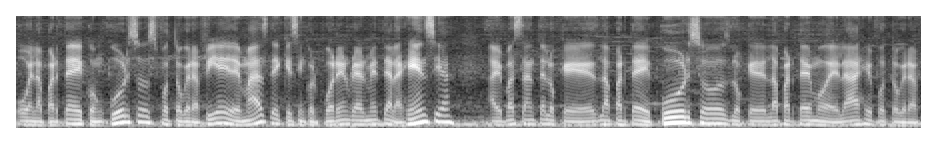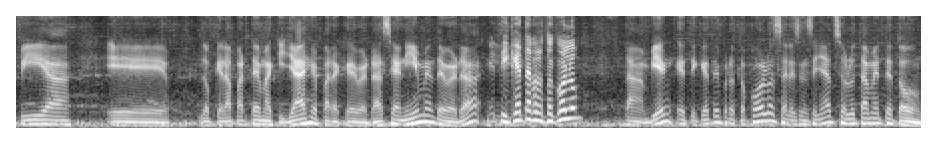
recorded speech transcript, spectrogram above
o en la parte de concursos, fotografía y demás, de que se incorporen realmente a la agencia. Hay bastante lo que es la parte de cursos, lo que es la parte de modelaje, fotografía, eh, lo que es la parte de maquillaje para que de verdad se animen, de verdad. ¿Etiqueta, protocolo? También, etiqueta y protocolo, se les enseña absolutamente todo.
